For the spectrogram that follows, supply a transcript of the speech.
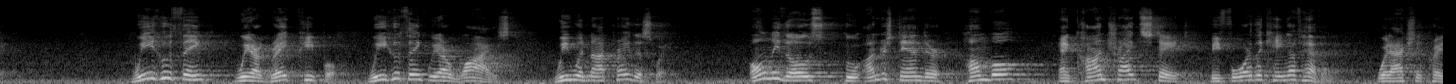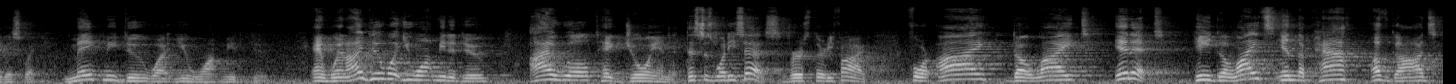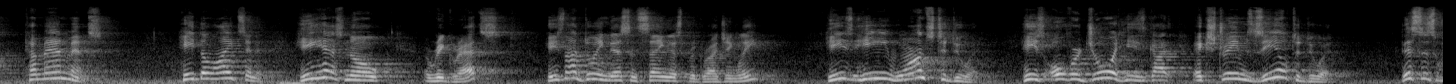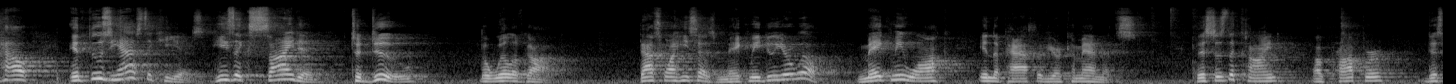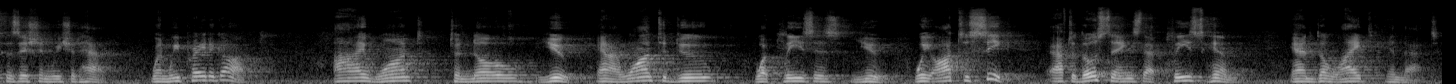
We who think we are great people, we who think we are wise, we would not pray this way. Only those who understand their humble and contrite state before the King of heaven would actually pray this way Make me do what you want me to do. And when I do what you want me to do, I will take joy in it. This is what he says, verse 35 For I delight in it. He delights in the path of God's commandments. He delights in it. He has no regrets. He's not doing this and saying this begrudgingly. He's, he wants to do it. He's overjoyed. He's got extreme zeal to do it. This is how enthusiastic he is. He's excited to do the will of God. That's why he says, Make me do your will. Make me walk in the path of your commandments. This is the kind of proper disposition we should have. When we pray to God, I want to know you, and I want to do what pleases you. We ought to seek after those things that please Him and delight in that.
